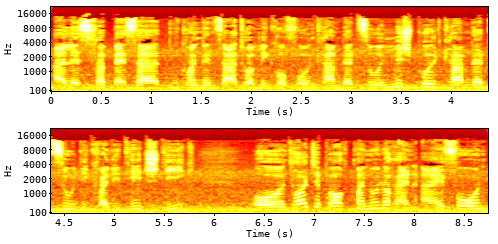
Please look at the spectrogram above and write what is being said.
alles verbessert. Ein Kondensatormikrofon kam dazu, ein Mischpult kam dazu, die Qualität stieg. Und heute braucht man nur noch ein iPhone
